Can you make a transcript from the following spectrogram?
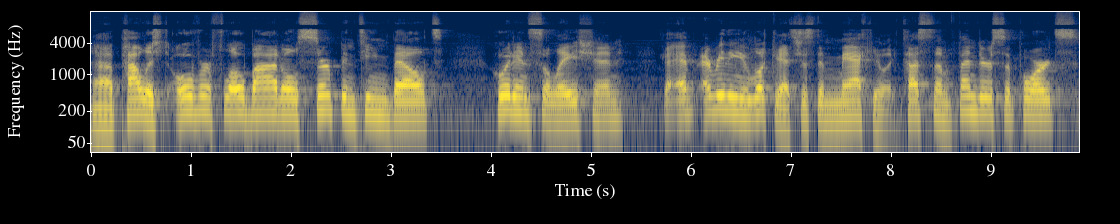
uh, polished overflow bottle, serpentine belt, hood insulation. Everything you look at is just immaculate. Custom fender supports.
